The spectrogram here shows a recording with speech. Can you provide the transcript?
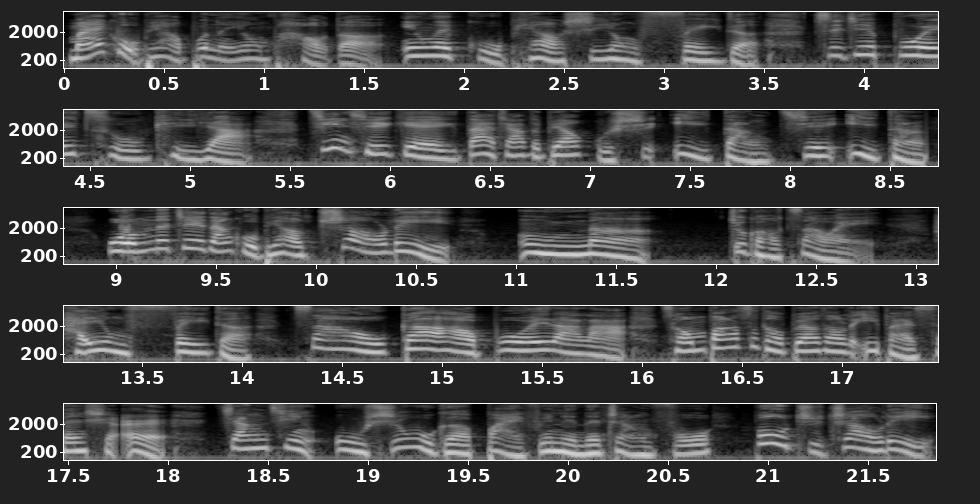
买股票不能用跑的，因为股票是用飞的，直接不会出去呀。近期给大家的标股是一档接一档，我们的这档股票照例，嗯，那就搞造哎。还用飞的，糟糕，不会啦啦！从八字头飙到了一百三十二，将近五十五个百分点的涨幅，不止兆利，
